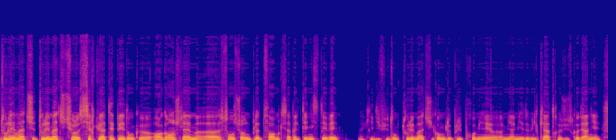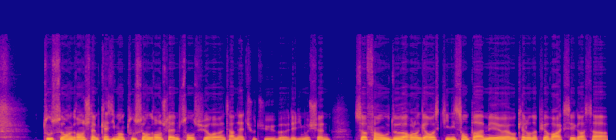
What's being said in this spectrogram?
Tous les, matchs, tous les matchs sur le circuit ATP, donc euh, hors Grand Chelem, euh, sont sur une plateforme qui s'appelle Tennis TV, qui diffuse donc tous les matchs, y compris depuis le premier, euh, Miami 2004 jusqu'au dernier. Tous ceux en Grand Chelem, quasiment tous ceux en Grand Chelem sont sur euh, Internet, YouTube, euh, Dailymotion, sauf un ou deux à Roland Garros qui n'y sont pas, mais euh, auxquels on a pu avoir accès grâce à, euh,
